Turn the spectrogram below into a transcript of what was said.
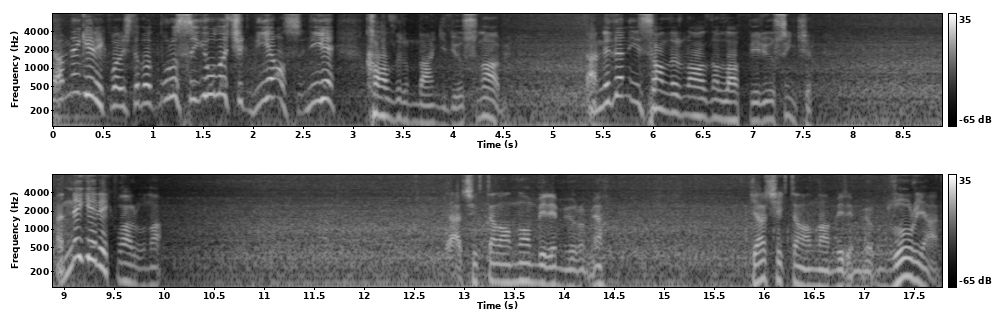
Ya ne gerek var işte bak burası yol açık. Niye niye kaldırımdan gidiyorsun abi? Ya neden insanların ağzına laf veriyorsun ki? Ya ne gerek var buna? Gerçekten anlam veremiyorum ya. Gerçekten anlam veremiyorum. Zor yani.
